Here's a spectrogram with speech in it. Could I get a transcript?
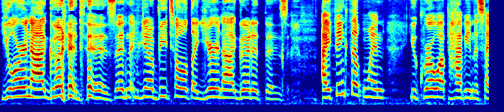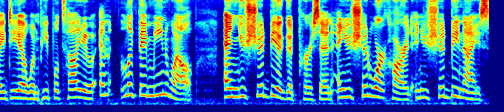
you're not good at this. And, you know, be told, like, you're not good at this. I think that when you grow up having this idea, when people tell you, and look, they mean well, and you should be a good person, and you should work hard, and you should be nice,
